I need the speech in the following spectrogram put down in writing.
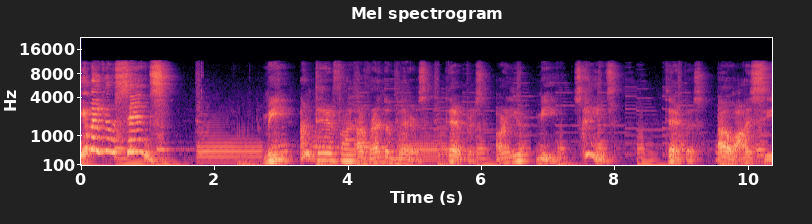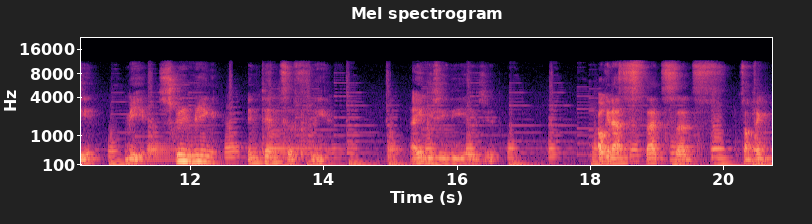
You make no sense! Me, I'm terrified of random flares. Therapist, are you? Me, screams. Therapist, oh I see. Me, screaming intensively. A, B, C, D, E. Okay, that's, that's, that's something.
